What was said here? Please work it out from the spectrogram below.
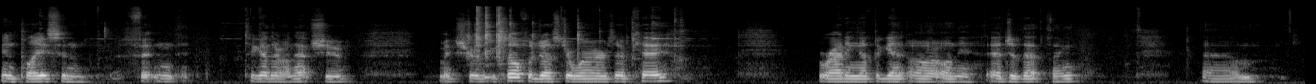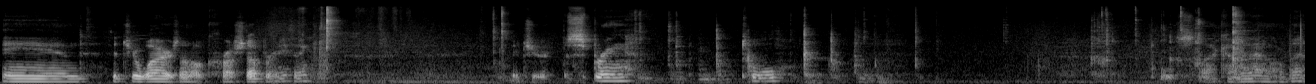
in place and fitting together on that shoe. Make sure that your self-adjuster wire is okay. Riding up again uh, on the edge of that thing. Um, and that your wire's not all crushed up or anything. Get your spring tool. Pull the slack out of that a little bit.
